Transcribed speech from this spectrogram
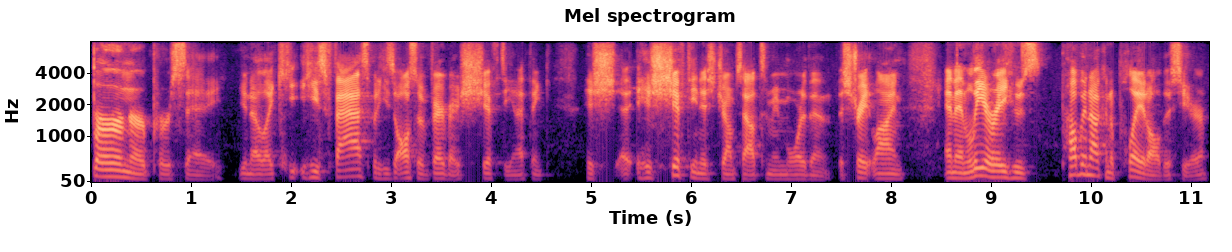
burner per se. You know, like he, he's fast, but he's also very, very shifty. And I think his his shiftiness jumps out to me more than the straight line. And then Leary, who's probably not going to play at all this year.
